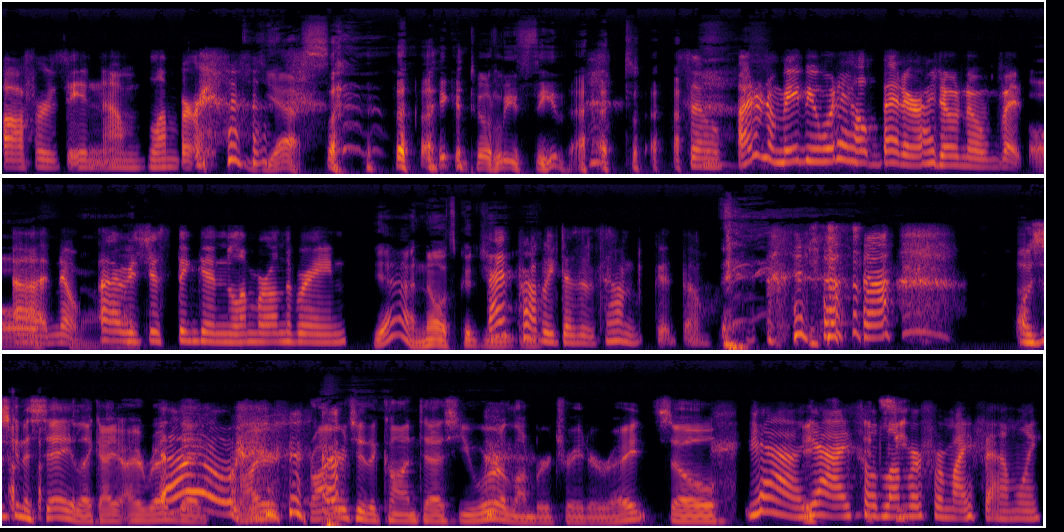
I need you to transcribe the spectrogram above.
offers in um, lumber. yes, I can totally see that. so I don't know. Maybe it would have helped better. I don't know. But Oh, uh, no, no, I- was just thinking lumber on the brain. Yeah, no, it's good. You, that you- probably doesn't sound good though. I was just gonna say, like I, I read that Oh. prior, prior to the contest, you were a lumber trader, right? So yeah, It- yeah. I sold it se- lumber for my family.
